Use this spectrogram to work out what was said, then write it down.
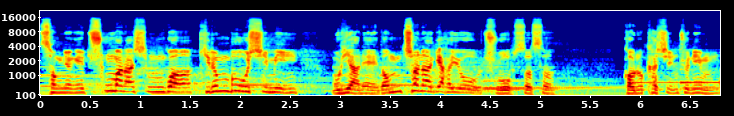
성령의 충만하심과 기름 부으심이 우리 안에 넘쳐나게 하여 주옵소서. 거룩하신 주님,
